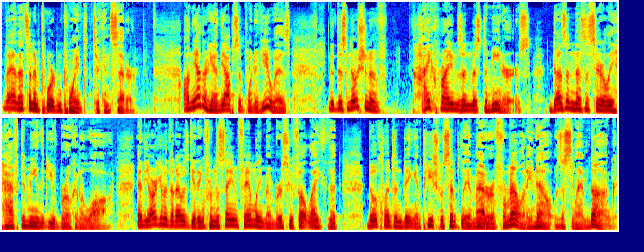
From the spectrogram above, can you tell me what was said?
That's an important point to consider. On the other hand, the opposite point of view is that this notion of high crimes and misdemeanors doesn't necessarily have to mean that you've broken a law. And the argument that I was getting from the same family members who felt like that Bill Clinton being impeached was simply a matter of formality. Now, it was a slam dunk.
